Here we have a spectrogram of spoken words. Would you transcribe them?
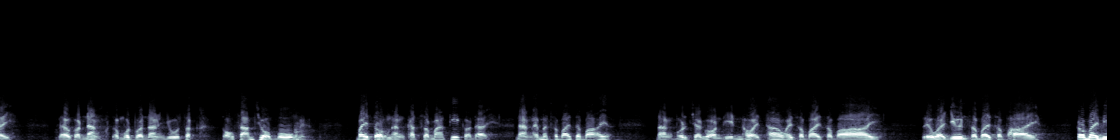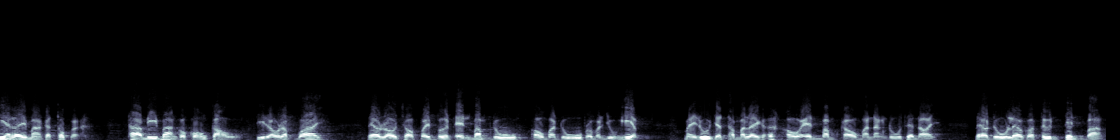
แล้วก็นั่งสมมติว่านั่งอยู่สักสองสามชั่วโมงเนี่ยไม่ต้องนั่งขัดสมาธิก็ได้ นั่งให้มันสบายสบายนั่งบนชะง่อนหินห้อยเท้าให้สบายสบาย หรือว่ายืนสบายสบาย ก็ไม่มีอะไรมากระทบอะถ้ามีบ้างก็ของเก่า ที่เรารับไว้ แล้วเราชอบไปเปิดแอนบัมดู เอามาดูเพราะมันอยู่เงียบ ไม่รู้จะทำอะไรก็เอาแอนบัมเก่ามานั่งดูเสียหน่อย แล้วดูแล้วก็ตื่นเต้นบ้าง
